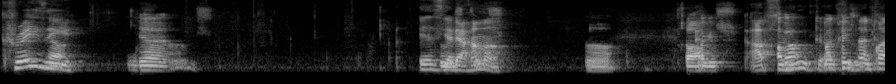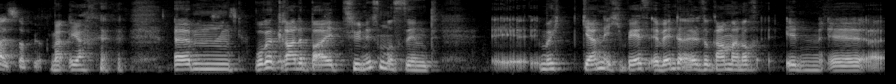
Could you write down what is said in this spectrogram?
Crazy. Ja. ja. Ist so ja der Hammer. Ja. Tragisch. Absolut. Aber man absolut. kriegt einen Preis dafür. Ja. ähm, wo wir gerade bei Zynismus sind, ich äh, möchte gerne, ich werde es eventuell sogar mal noch in, äh,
